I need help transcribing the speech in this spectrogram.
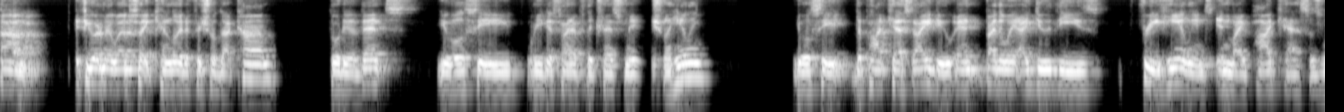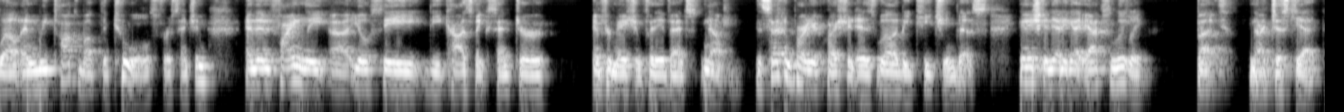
Um, if you go to my website, kenlloydofficial.com, go to events, you will see where you can sign up for the transformational healing. You will see the podcast I do. And by the way, I do these free healings in my podcast as well. And we talk about the tools for ascension. And then finally, uh, you'll see the Cosmic Center information for the events. Now, the second part of your question is, will I be teaching this? Absolutely, but not just yet.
